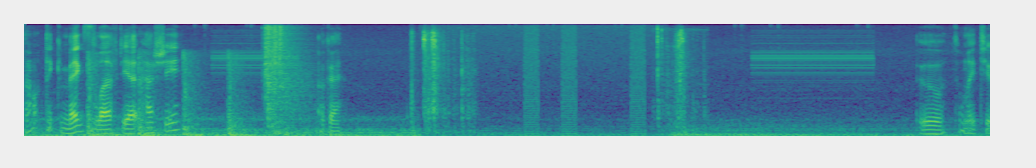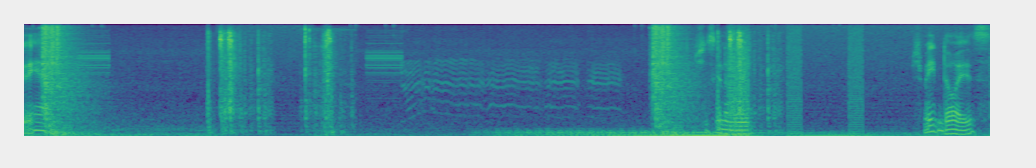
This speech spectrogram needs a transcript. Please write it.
I don't think Meg's left yet, has she? Okay. Ooh, it's only 2 a.m. She's gonna move. She made noise.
